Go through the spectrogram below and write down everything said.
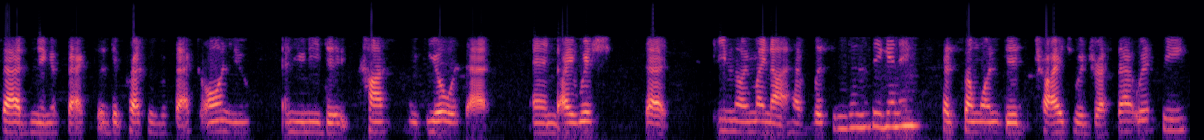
saddening effect, a depressive effect on you, and you need to constantly deal with that. And I wish that even though I might not have listened in the beginning, that someone did try to address that with me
